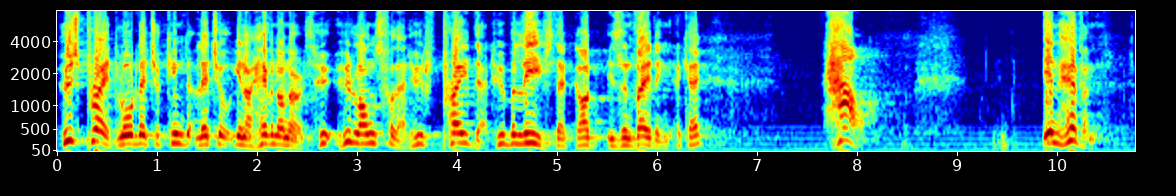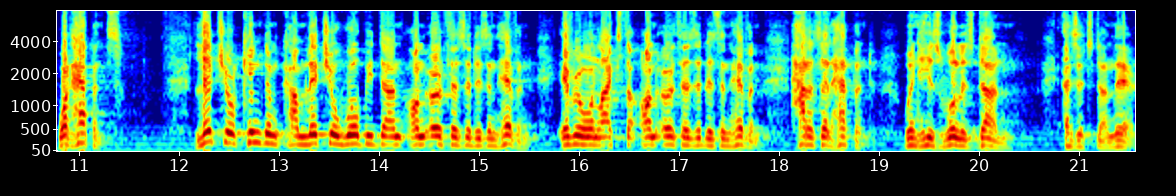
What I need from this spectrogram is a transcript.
Who's prayed, Lord, let your kingdom, let your, you know, heaven on earth? Who, who longs for that? Who's prayed that? Who believes that God is invading? Okay? How? In heaven, what happens? Let your kingdom come, let your will be done on earth as it is in heaven. Everyone likes the on earth as it is in heaven. How does that happen? when His will is done as it's done there.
